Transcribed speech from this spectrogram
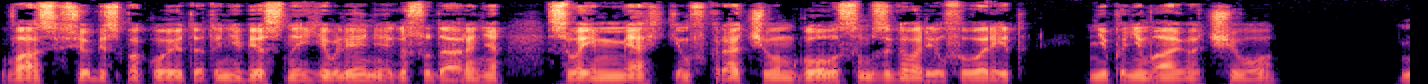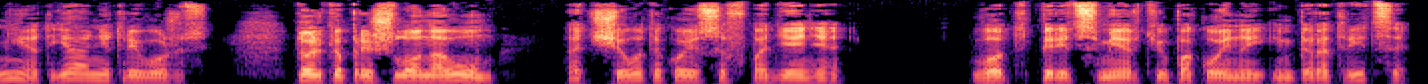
Вас все беспокоит это небесное явление, государыня, — своим мягким, вкрадчивым голосом заговорил фаворит. — Не понимаю, от чего? — Нет, я не тревожусь. Только пришло на ум, отчего такое совпадение. Вот перед смертью покойной императрицы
